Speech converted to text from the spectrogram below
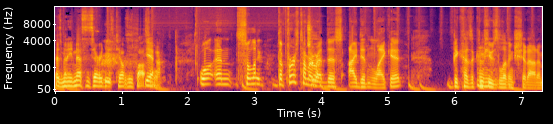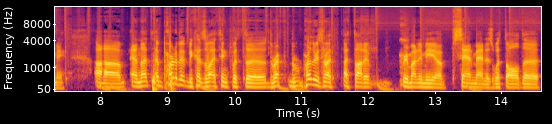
as many necessary details as possible. Yeah. Well, and so like the first time I read this, I didn't like it because it confused the living shit out of me. Um, and that's and part of it because of, I think with the, the ref, part of the reason I, I thought it reminded me of Sandman is with all the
